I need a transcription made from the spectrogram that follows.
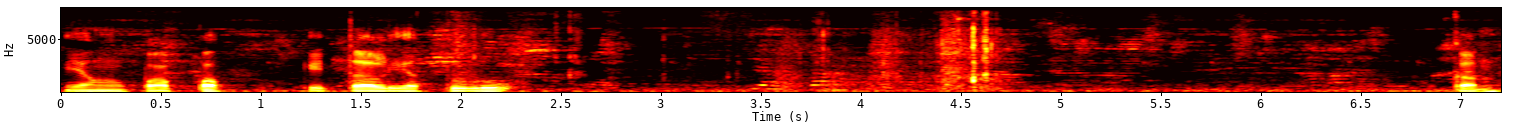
Yang papak kita lihat dulu. Kan.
